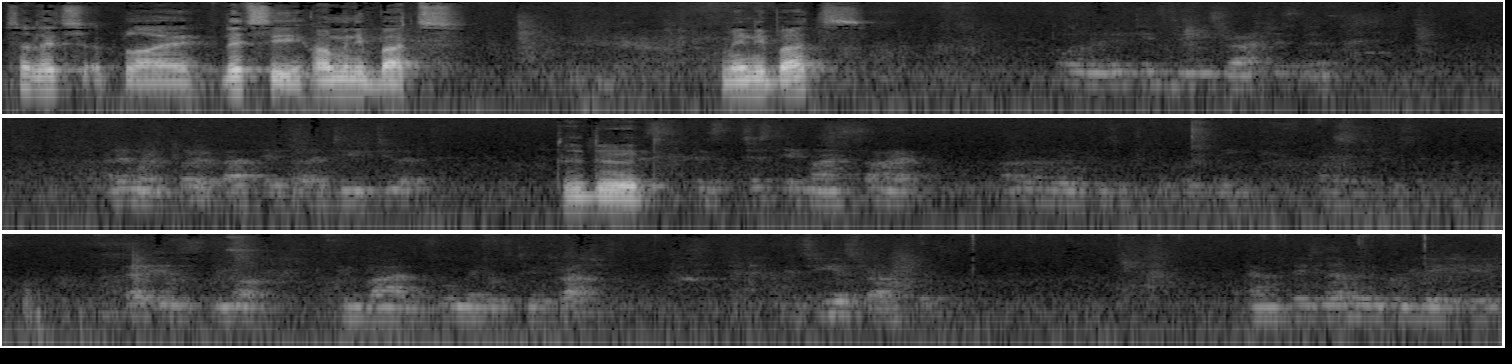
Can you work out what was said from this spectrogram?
So let's apply. Let's see how many buts. Many buts. Well, relating to his righteousness, I don't want to put it back there, but I do do it. To do it. Because just in my sight, oh, it was a difficult week. Oh, it was a- that is not in line with full measures to his righteousness. Because he is righteous. And there's no movement is.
